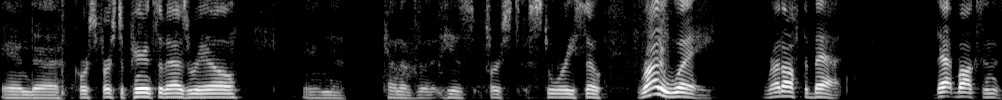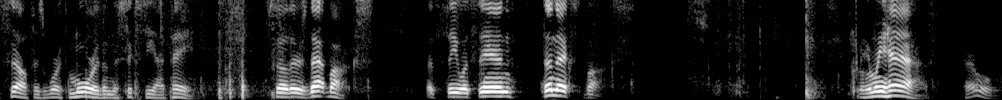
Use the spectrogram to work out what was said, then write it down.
And uh, of course, first appearance of Azrael and uh, kind of uh, his first story. So right away, right off the bat, that box in itself is worth more than the 60 I paid. So there's that box. Let's see what's in the next box. And we have, oh,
